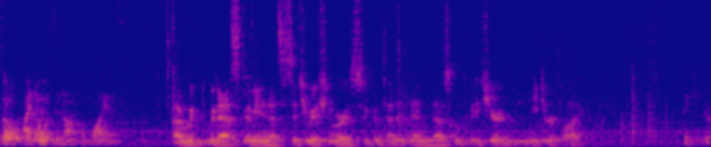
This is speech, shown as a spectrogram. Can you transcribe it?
So I know it's a non-compliance. I would, would ask, I mean, that's a situation where a superintendent and uh, school committee chair need to reply. Thank you.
